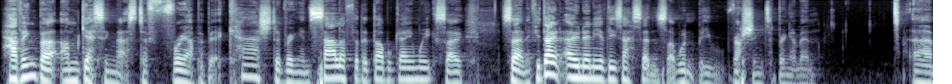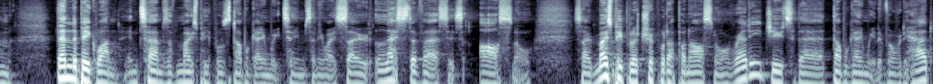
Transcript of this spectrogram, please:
having, but I'm guessing that's to free up a bit of cash to bring in Salah for the double game week. So certainly, if you don't own any of these assets, I wouldn't be rushing to bring them in. Um, then the big one in terms of most people's double game week teams, anyway. So Leicester versus Arsenal. So most people have tripled up on Arsenal already due to their double game week they've already had.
